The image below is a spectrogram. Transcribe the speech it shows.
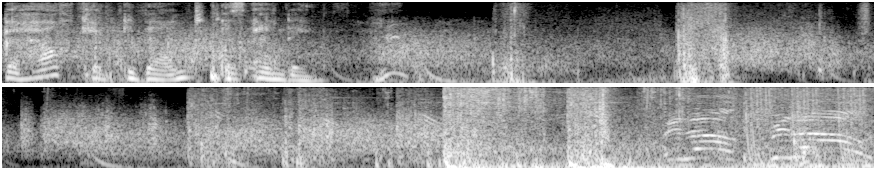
The health kit event is ending. Reload. Reload.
